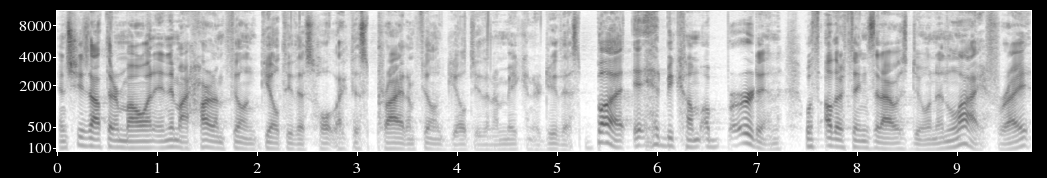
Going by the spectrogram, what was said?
and she's out there mowing and in my heart i'm feeling guilty this whole like this pride i'm feeling guilty that i'm making her do this. But it had become a burden with other things that i was doing in life right?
